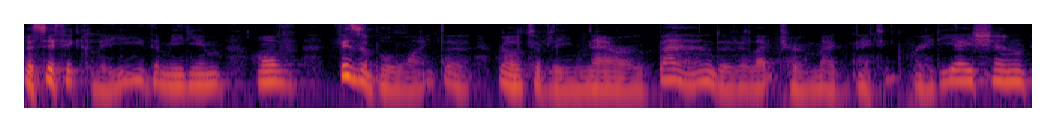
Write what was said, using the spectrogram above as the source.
specifically the medium of visible light, a relatively narrow band of electromagnetic radiation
